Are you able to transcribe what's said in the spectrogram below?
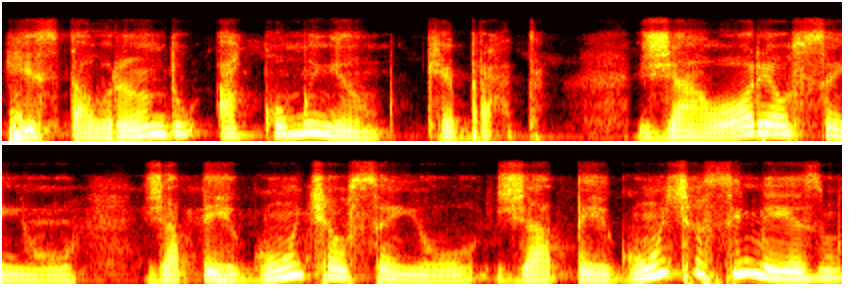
restaurando a comunhão quebrada. Já ore ao Senhor, já pergunte ao Senhor, já pergunte a si mesmo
